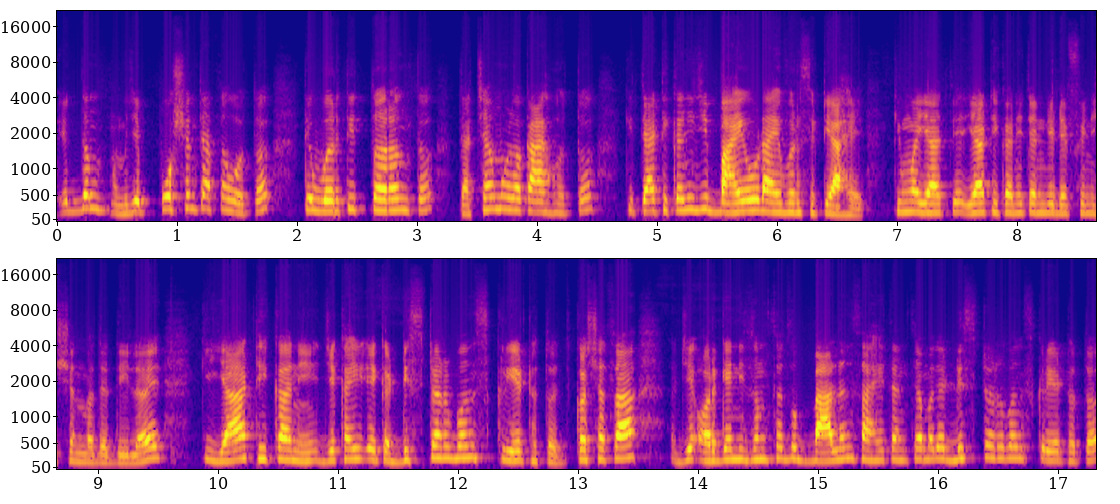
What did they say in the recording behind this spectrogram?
एकदम म्हणजे पोषण त्याचं होतं ते वरती तरंगतं. त्याच्यामुळं काय होतं की त्या ठिकाणी जी बायोडायव्हर्सिटी आहे किंवा या या ठिकाणी त्यांनी डेफिनेशनमध्ये दिलं आहे की या ठिकाणी जे काही एक डिस्टर्बन्स क्रिएट होतं कशाचा? जे ऑर्गॅनिझमचा जो बॅलन्स आहे त्यांच्यामध्ये डिस्टर्बन्स क्रिएट होतं.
